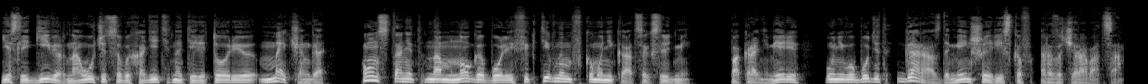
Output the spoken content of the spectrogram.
если гивер научится выходить на территорию мэтчинга, он станет намного более эффективным в коммуникациях с людьми. По крайней мере, у него будет гораздо меньше рисков разочароваться.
